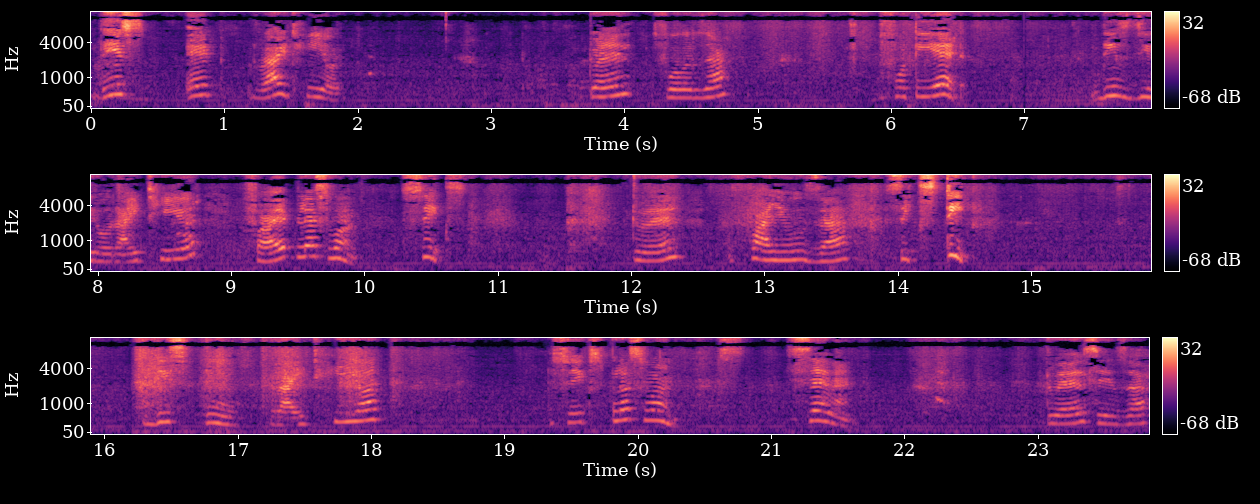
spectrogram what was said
this eight right here. 12 for the 48. This 0 right here. 5 plus 1. 6. 12 5s are 60. This 2 right here. 6 plus 1. 7. 12 is a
